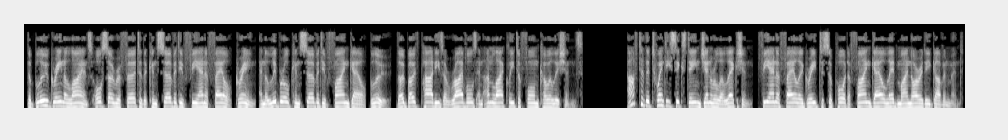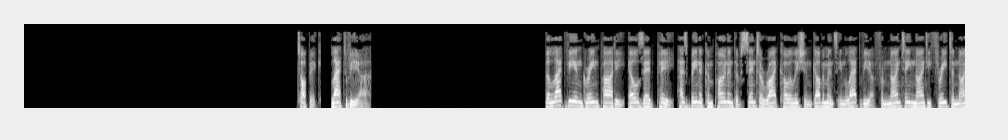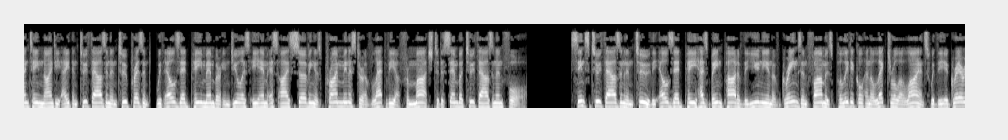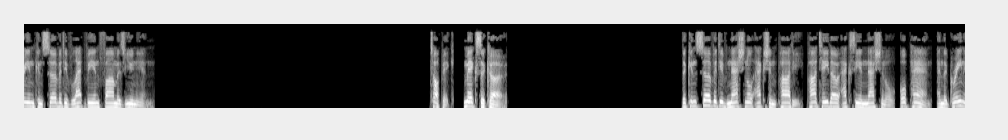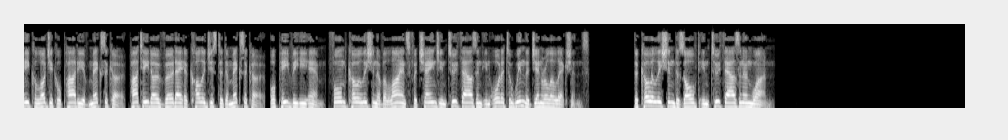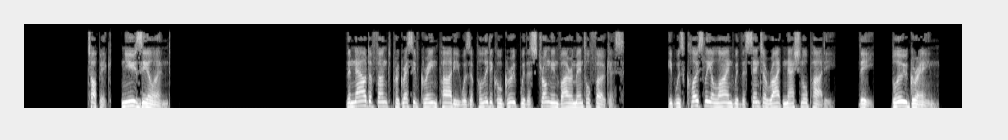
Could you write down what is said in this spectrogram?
The Blue-Green Alliance also refer to the conservative Fianna Fáil green and the liberal conservative Fine Gael blue, though both parties are rivals and unlikely to form coalitions. After the 2016 general election, Fianna Fáil agreed to support a Fine Gael-led minority government. Latvia The Latvian Green Party (LZP) has been a component of centre-right coalition governments in Latvia from 1993 to 1998 and 2002 present, with LZP member Indulis Emsis serving as Prime Minister of Latvia from March to December 2004. Since 2002 the LZP has been part of the Union of Greens and Farmers political and electoral alliance with the agrarian conservative Latvian Farmers Union. Mexico The Conservative National Action Party Partido Acción Nacional, or PAN, and the Green Ecological Party of Mexico Partido Verde Ecologista de Mexico, or PVEM formed Coalition of Alliance for Change in 2000 in order to win the general elections. The coalition dissolved in 2001. New Zealand The now defunct Progressive Green Party was a political group with a strong environmental focus. It was closely aligned with the centre-right National Party. The «blue-green»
